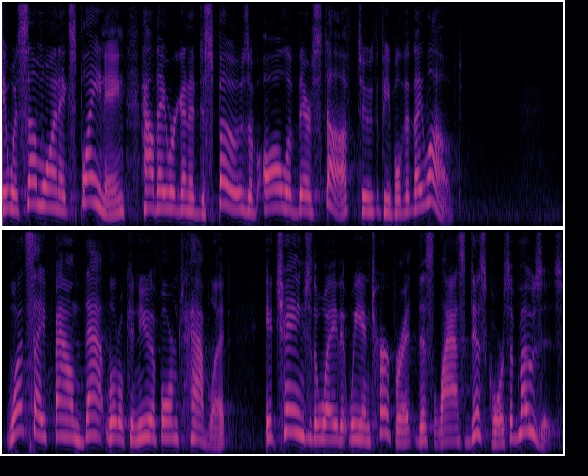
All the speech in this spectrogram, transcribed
It was someone explaining how they were going to dispose of all of their stuff to the people that they loved. Once they found that little cuneiform tablet, it changed the way that we interpret this last discourse of Moses.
